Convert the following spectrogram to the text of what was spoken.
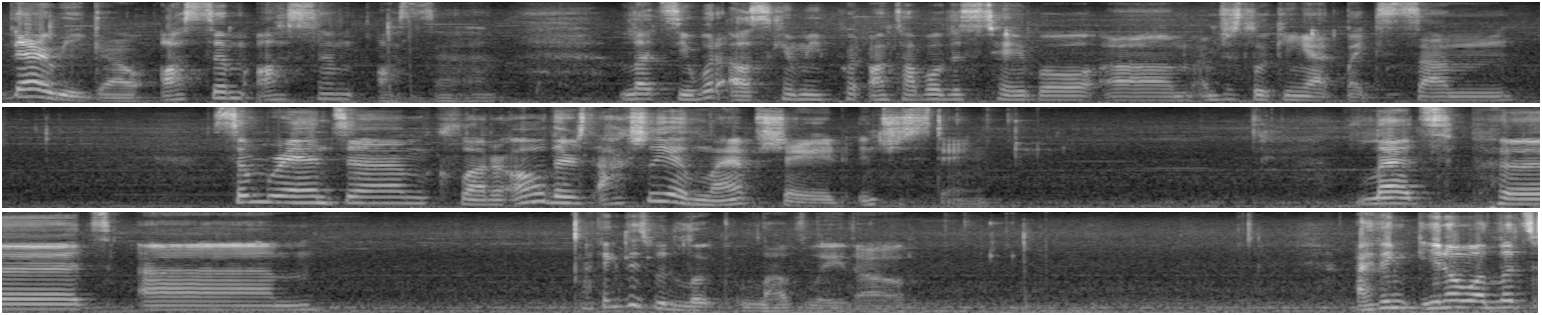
There we go. Awesome, awesome, awesome. Let's see, what else can we put on top of this table? Um, I'm just looking at like some some random clutter. Oh, there's actually a lampshade. Interesting. Let's put, um, I think this would look lovely though. I think, you know what, let's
